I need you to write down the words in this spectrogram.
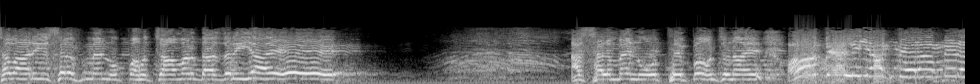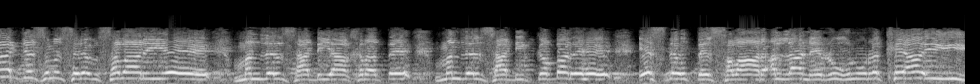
سواری صرف مینو پہنچاو دا ذریعہ ہے۔ اصل مینو اتے پہنچنا ہے۔ لیا تیرا میرا جسم صرف سواری ہے۔ منزل ساری آخرت منزل ساری قبر ہے۔ اس دے اتنے سوار اللہ نے روح نو رکھے آئی۔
